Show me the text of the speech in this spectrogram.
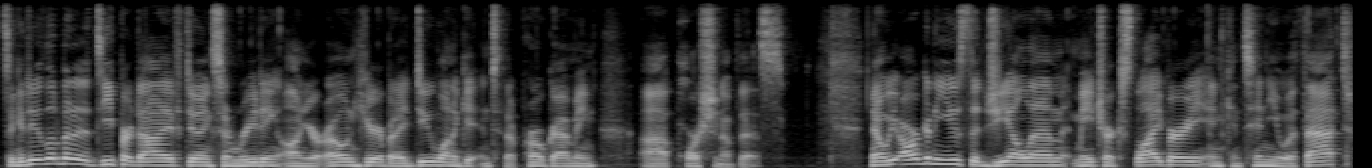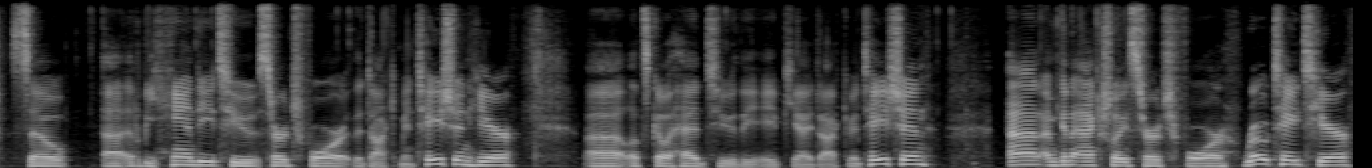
so you can do a little bit of a deeper dive doing some reading on your own here, but I do want to get into the programming uh, portion of this. Now we are going to use the GLM matrix library and continue with that. So uh, it'll be handy to search for the documentation here. Uh, let's go ahead to the API documentation and I'm going to actually search for rotate here.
